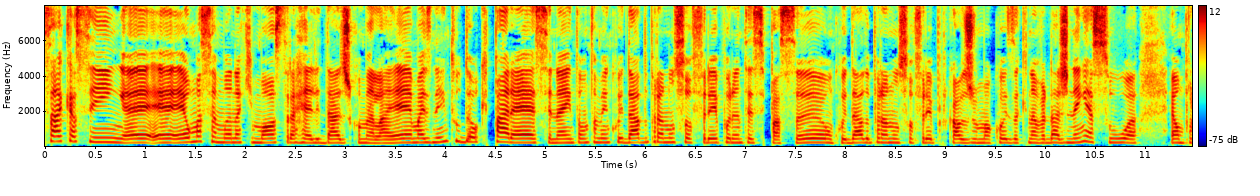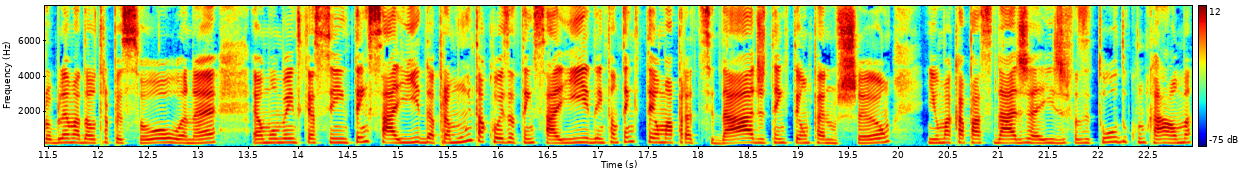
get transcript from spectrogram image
Pensar que, assim, é, é, é uma semana que mostra a realidade como ela é, mas nem tudo é o que parece, né? Então também cuidado para não sofrer por antecipação, cuidado para não sofrer por causa de uma coisa que na verdade nem é sua, é um problema da outra pessoa, né? É um momento que, assim, tem saída, para muita coisa tem saída, então tem que ter uma praticidade, tem que ter um pé no chão e uma capacidade aí de fazer tudo com calma,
